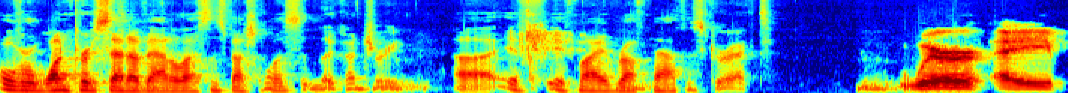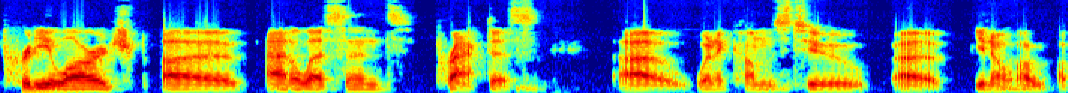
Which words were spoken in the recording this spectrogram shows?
over 1% of adolescent specialists in the country, uh, if, if my rough math is correct. We're a pretty large uh, adolescent practice uh, when it comes to, uh, you know, a, a,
